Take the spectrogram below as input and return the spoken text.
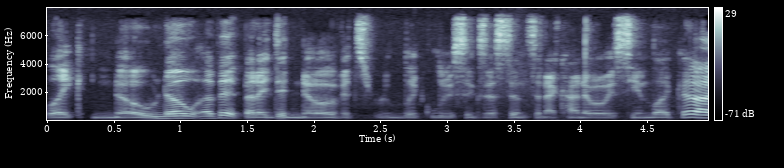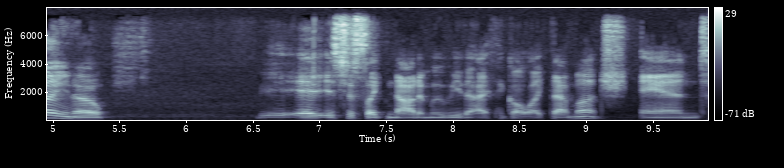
like know know of it, but I did know of its like loose existence, and I kind of always seemed like, uh, you know, it, it's just like not a movie that I think I'll like that much. And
